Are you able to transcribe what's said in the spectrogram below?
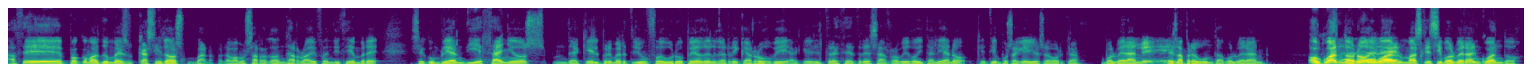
Hace poco más de un mes, casi dos, bueno, pero vamos a redondarlo ahí, fue en diciembre, se cumplían 10 años de aquel primer triunfo europeo del Guernica Rugby, aquel 13-3 al Robigo italiano. ¿Qué tiempos aquellos, Gorka? ¿Volverán? Es la pregunta, ¿volverán? ¿O cuándo, no? Igual, más que si volverán, ¿cuándo?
